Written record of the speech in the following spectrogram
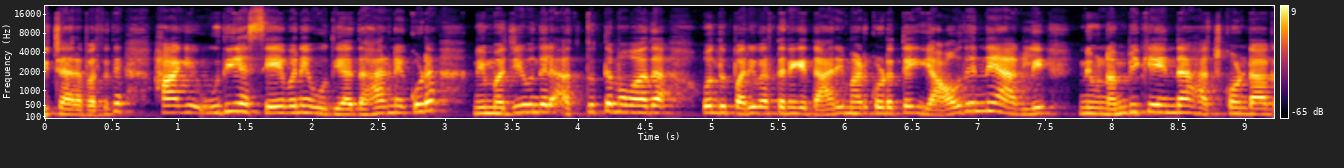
ವಿಚಾರ ಬರ್ತದೆ. ಹಾಗೆ ಉದಿಯ ಸೇವನೆ, ಉದಿಯ ಧಾರಣೆ ಕೂಡ ನಿಮ್ಮ ಜೀವನದಲ್ಲಿ ಅತ್ಯುತ್ತಮವಾದ ಒಂದು ಪರಿವರ್ತನೆಗೆ ದಾರಿ ಮಾಡಿಕೊಡುತ್ತೆ. ಯಾವುದನ್ನೇ ಆಗಲಿ ನೀವು ನಂಬಿಕೆಯಿಂದ ಹಚ್ಕೊಂಡಾಗ,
